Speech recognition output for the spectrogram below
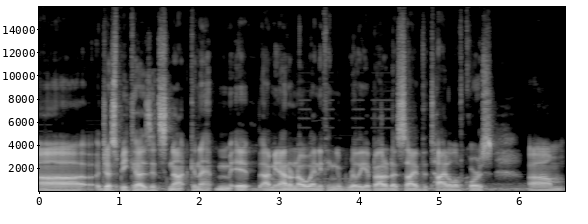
uh, just because it's not gonna. It, I mean, I don't know anything really about it aside the title, of course. Um,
